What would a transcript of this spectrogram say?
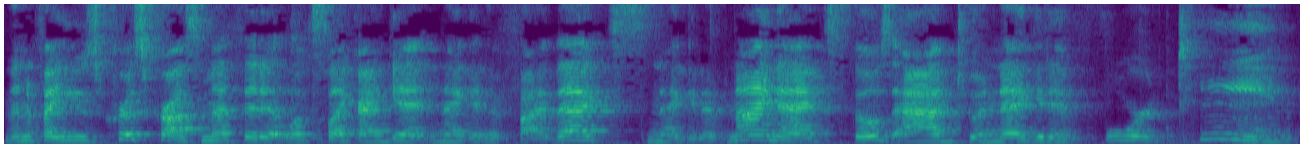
then if I use crisscross method, it looks like I get negative 5x, negative 9x. Those add to a negative 14.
